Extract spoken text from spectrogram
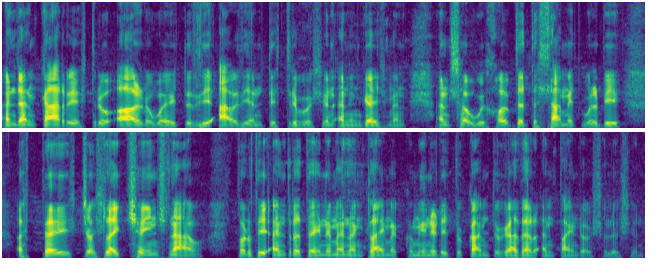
and then carries through all the way to the audience distribution and engagement. And so we hope that the summit will be a space just like Change Now for the entertainment and climate community to come together and find those solution.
